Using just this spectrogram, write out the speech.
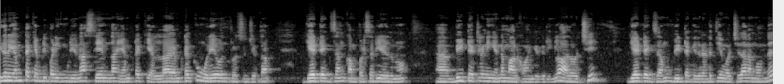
இதில் எம்டெக் எப்படி படிக்க முடியும்னா சேம் தான். எம்டெக் எல்லா எம்டெக்கும் ஒரே ஒரு ப்ரொசீஜர் தான். கேட் எக்ஸாம் கம்பல்சரி எழுதணும். பிடெக்கில் நீங்கள் என்ன மார்க் வாங்கியிருக்கிறீங்களோ அதை வச்சு கேட் எக்ஸாம் பிடெக் இது ரெண்டுத்தையும் வச்சு தான் நம்ம வந்து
